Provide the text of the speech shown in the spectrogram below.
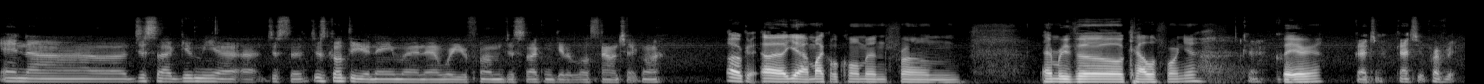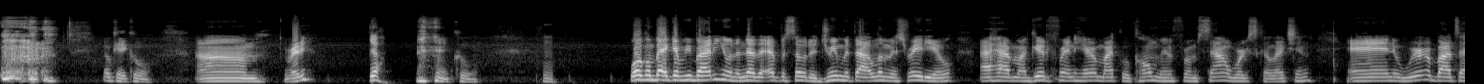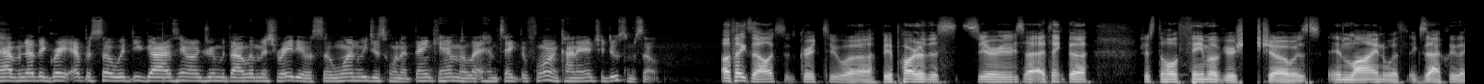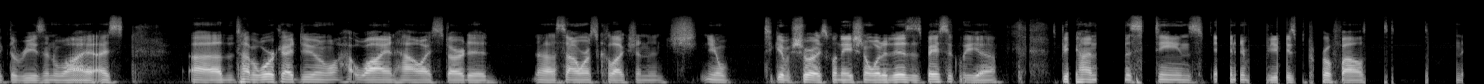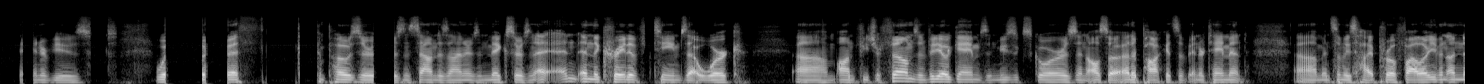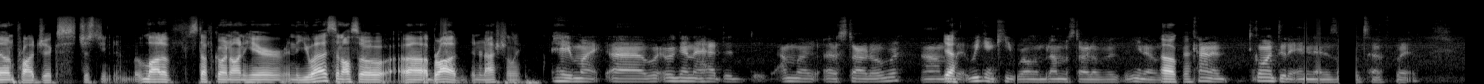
and uh, just uh, give me a, a just a, just go through your name and uh, where you're from, just so I can get a little sound check on. Okay. Uh, yeah, Michael Coleman from Emeryville, California. Okay. Cool. Bay Area. Gotcha. Gotcha. Perfect. okay. Cool. Um, ready? Yeah. cool. Welcome back, everybody, on another episode of Dream Without Limits Radio. I have my good friend here, Michael Coleman from Soundworks Collection, and we're about to have another great episode with you guys here on Dream Without Limits Radio. So, one, we just want to thank him and let him take the floor and kind of introduce himself. Oh, thanks, Alex. It's great to uh, be a part of this series. I think the just the whole theme of your show is in line with exactly like the reason why I, uh, the type of work I do and why and how I started uh, Soundworks collection, and sh- you know, to give a short explanation of what it is, is basically uh, behind the scenes interviews, profiles, interviews with, with composers and sound designers and mixers and, and and the creative teams that work um, on feature films and video games and music scores and also other pockets of entertainment um, and some of these high profile or even unknown projects. Just you know, a lot of stuff going on here in the U.S. and also uh, abroad internationally. Hey Mike, uh, we're, we're, gonna have to. I'm gonna uh, start over. Um, yeah. we can keep rolling, but I'm gonna start over. You know, oh, okay. kind of going through the internet is a little tough, but.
